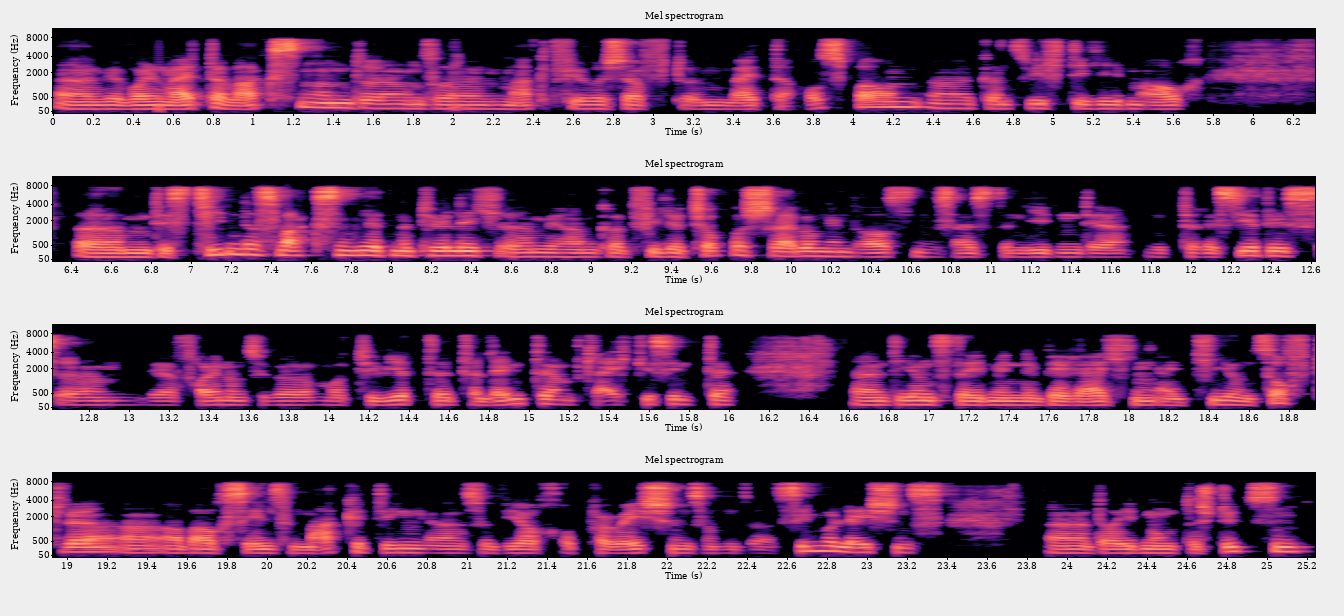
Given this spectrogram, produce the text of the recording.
Äh, wir wollen weiter wachsen und äh, unsere Marktführerschaft ähm, weiter ausbauen. Äh, ganz wichtig eben auch ähm, das Team, das wachsen wird natürlich. Wir haben gerade viele Jobausschreibungen draußen. Das heißt, an jeden, der interessiert ist, ähm, wir freuen uns über motivierte Talente und Gleichgesinnte, die uns da eben in den Bereichen IT und Software, aber auch Sales und Marketing sowie auch Operations und Simulations da eben unterstützen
